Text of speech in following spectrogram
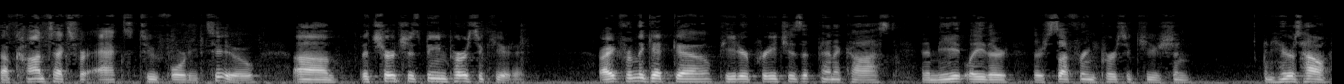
Now, context for Acts 2.42 um, the church is being persecuted. Right from the get go, Peter preaches at Pentecost, and immediately they're, they're suffering persecution. And here's how,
